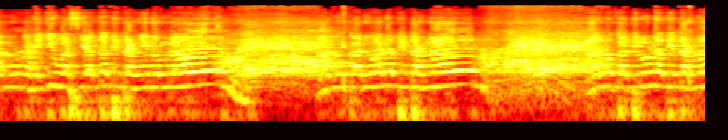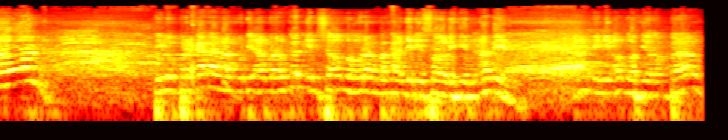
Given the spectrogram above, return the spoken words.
Anu kahiji wasiatna titah nginum naon? Anu kaduana titah naon? Anu katiluna titah naon? tilu perkara lamun diamalkan insya Allah orang bakal jadi solihin amin amin ya Allah ya Rabbal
